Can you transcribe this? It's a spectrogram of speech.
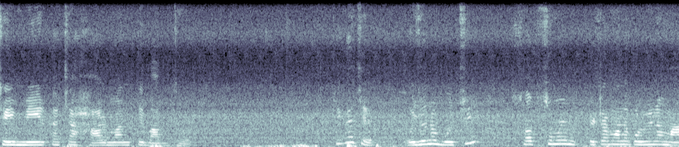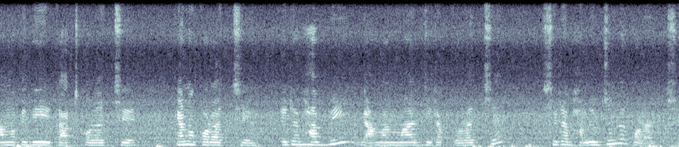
সেই মেয়ের কাছে হার মানতে বাধ্য। ঠিক আছে? ওই জন্য বলছি সবসময় এটা মনে করবি না, মা আমাকে দিয়ে কাজ করাচ্ছে, কেন করাচ্ছে? এটা ভাববি যে আমার মা যেটা করাচ্ছে, সেটা ভালোর জন্য করাচ্ছে।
